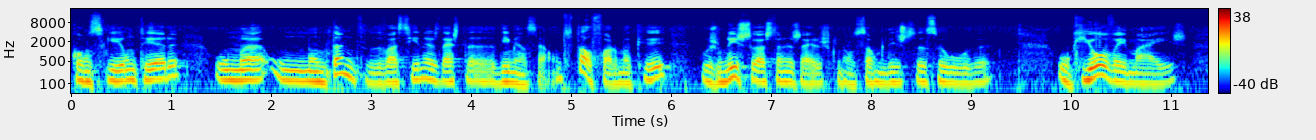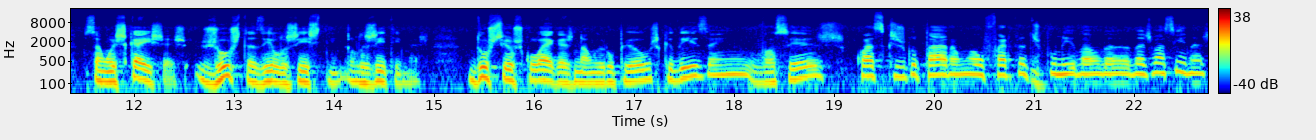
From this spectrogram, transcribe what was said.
conseguiam ter uma, um montante de vacinas desta dimensão. De tal forma que os ministros estrangeiros, que não são ministros da saúde, o que ouvem mais são as queixas justas e legítimas dos seus colegas não europeus que dizem vocês quase que esgotaram a oferta disponível das vacinas.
